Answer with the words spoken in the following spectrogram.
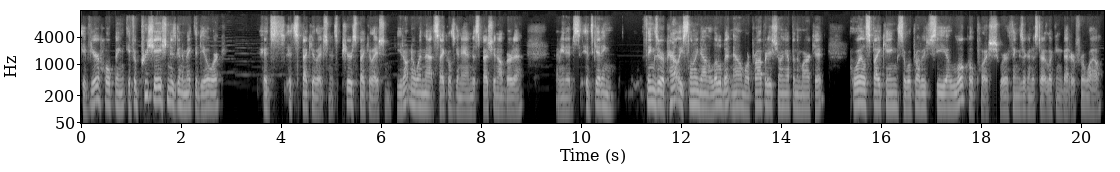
if you're hoping if appreciation is going to make the deal work, it's it's speculation. It's pure speculation. You don't know when that cycle is going to end, especially in Alberta. I mean, it's it's getting things are apparently slowing down a little bit now. More properties showing up in the market, oil spiking, so we'll probably see a local push where things are going to start looking better for a while.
